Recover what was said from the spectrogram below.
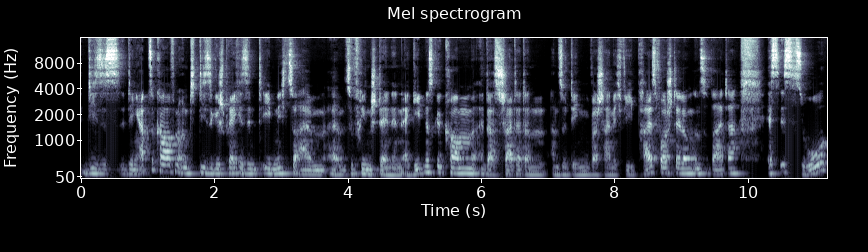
dieses Ding abzukaufen und diese Gespräche sind eben nicht zu einem ähm, zufriedenstellenden Ergebnis gekommen. Das scheitert dann an so Dingen wahrscheinlich wie Preisvorstellungen und so weiter. Es ist so,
